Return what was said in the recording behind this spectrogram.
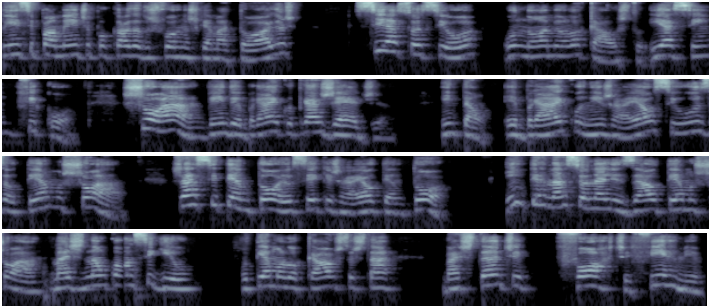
principalmente por causa dos fornos crematórios, se associou o nome Holocausto, e assim ficou. Shoah vem do hebraico tragédia. Então, hebraico em Israel se usa o termo Shoah. Já se tentou, eu sei que Israel tentou, internacionalizar o termo Shoah, mas não conseguiu. O termo Holocausto está bastante forte, firme,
